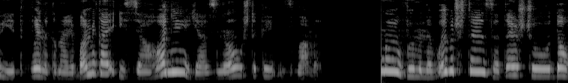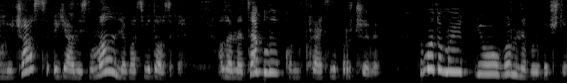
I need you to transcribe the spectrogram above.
привіт! Ви на каналі Боміка і сьогодні я знову ж таки з вами. Ми ви мене вибачте за те, що довгий час я не знімала для вас відосики, але на це були конкретні причини. Тому думаю, ви мене вибачте.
